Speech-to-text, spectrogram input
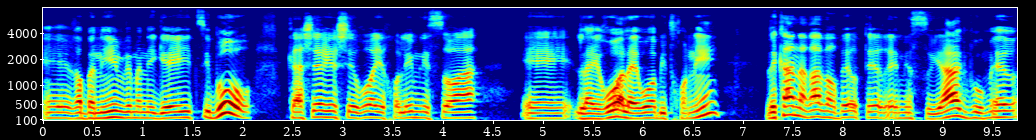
אה, רבנים ומנהיגי ציבור, כאשר יש אירוע, יכולים לנסוע אה, לאירוע, לאירוע הביטחוני, וכאן הרב הרבה יותר אה, מסויג, והוא אומר,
